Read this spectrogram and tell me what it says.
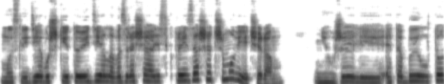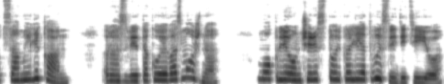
Мысли девушки то и дело возвращались к произошедшему вечером. Неужели это был тот самый ликан? Разве такое возможно? Мог ли он через столько лет выследить ее?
